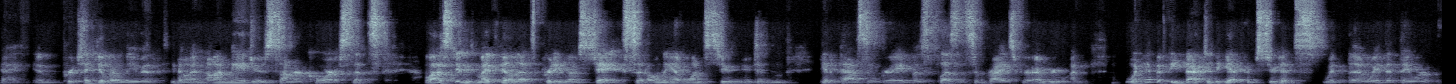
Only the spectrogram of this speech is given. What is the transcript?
Okay, and particularly with, you know, a non-majors summer course, that's a lot of students might feel that's pretty low stakes. So to only have one student who didn't get a passing grade was a pleasant surprise for everyone. What type of feedback did you get from students with the way that they were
